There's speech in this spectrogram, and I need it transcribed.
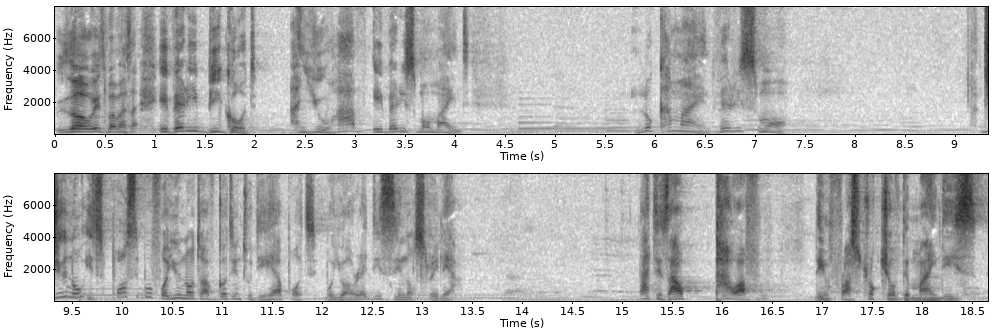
He's always by my side. A very big God. And you have a very small mind. Local mind, very small. Do you know it's possible for you not to have gotten to the airport, but you already seen Australia? That is how powerful the infrastructure of the mind is.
